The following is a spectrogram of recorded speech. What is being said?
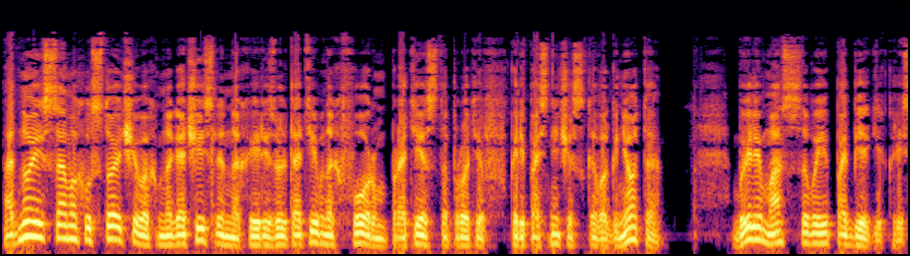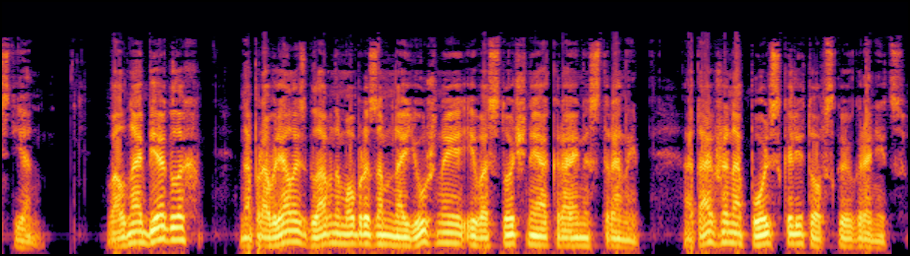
Одной из самых устойчивых, многочисленных и результативных форм протеста против крепостнического гнета были массовые побеги крестьян. Волна беглых направлялась главным образом на южные и восточные окраины страны а также на польско-литовскую границу.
